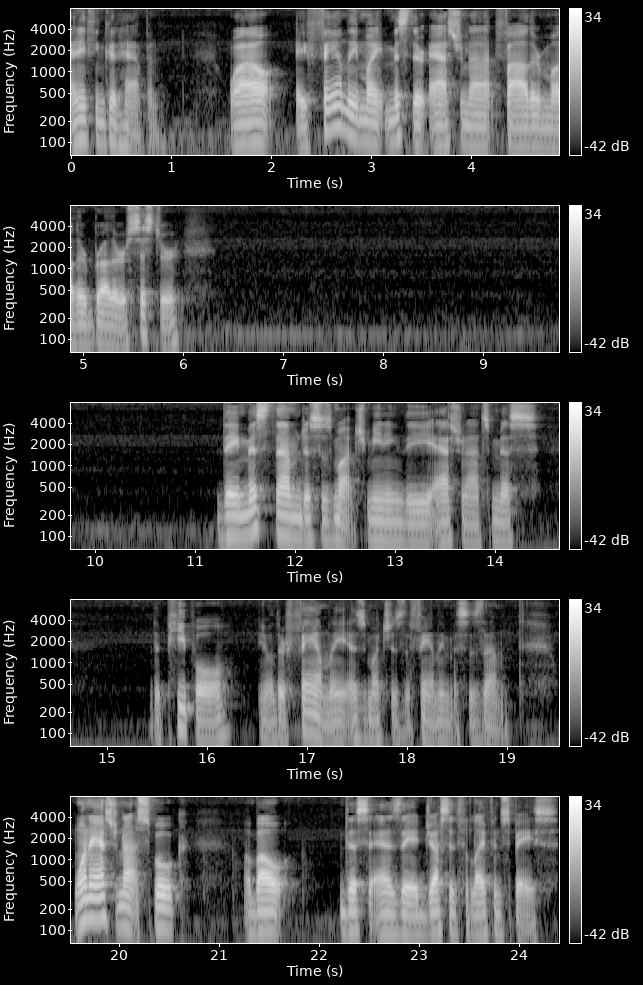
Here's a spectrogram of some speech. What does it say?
anything could happen. While a family might miss their astronaut father, mother, brother, or sister, they miss them just as much, meaning the astronauts miss the people, you know, their family as much as the family misses them. One astronaut spoke about this as they adjusted to life in space.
